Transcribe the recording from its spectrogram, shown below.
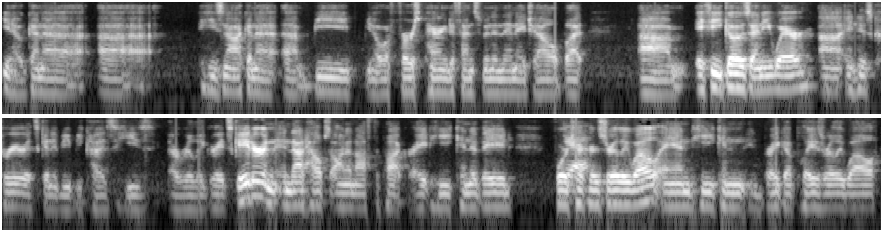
you know, gonna. Uh, he's not to uh, be, you know, a first pairing defenseman in the NHL, but um, if he goes anywhere uh, in his career, it's going to be because he's a really great skater, and, and that helps on and off the puck, right? He can evade four yeah. checkers really well, and he can break up plays really well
